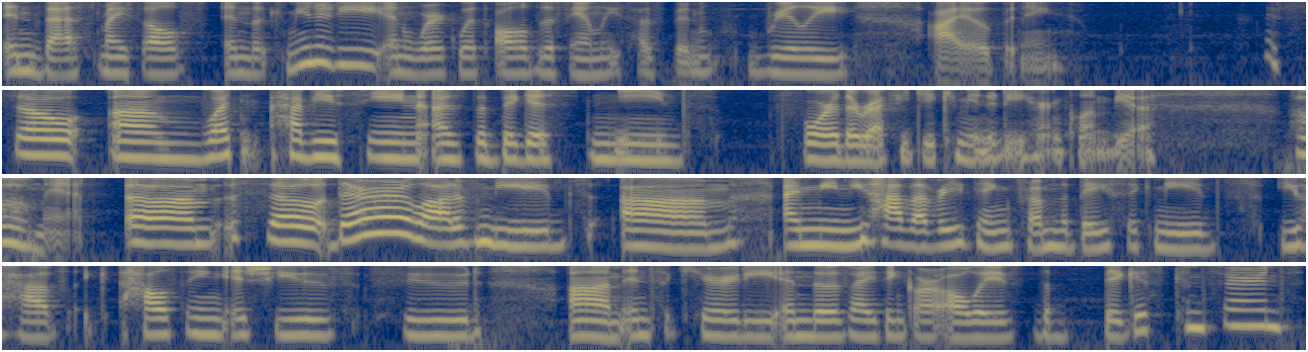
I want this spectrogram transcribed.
invest myself in the community and work with all of the families has been really eye opening. So, um, what have you seen as the biggest needs for the refugee community here in Columbia? Oh man. Um, so there are a lot of needs. Um, I mean, you have everything from the basic needs. You have like housing issues, food, um, insecurity, and those I think are always the biggest concerns.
